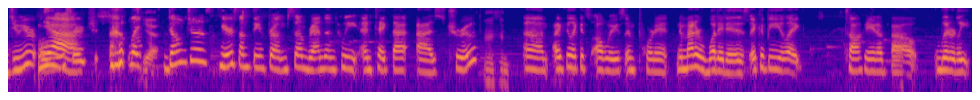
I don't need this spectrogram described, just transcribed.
do your own Yeah. research. like, yeah don't just hear something from some random tweet and take that as truth. hmm um i feel like it's always important no matter what it is it could be like talking about literally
